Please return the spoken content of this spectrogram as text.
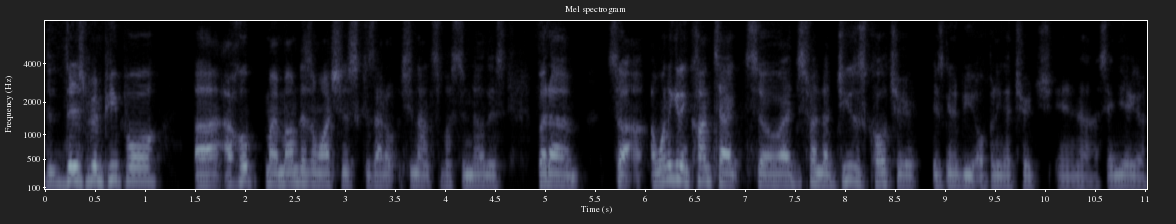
th- there's been people. Uh, I hope my mom doesn't watch this because I don't. She's not supposed to know this. But um, so I, I want to get in contact. So I just found out Jesus Culture is going to be opening a church in uh, San Diego.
